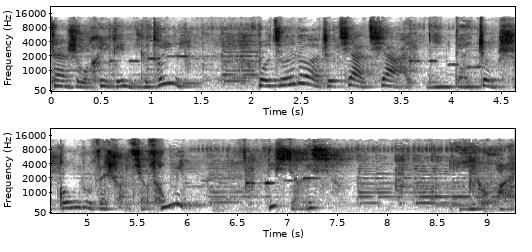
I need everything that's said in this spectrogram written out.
但是我可以给你一个推理。我觉得这恰恰应该正是公鹿在耍的小聪明。你想一想，一块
